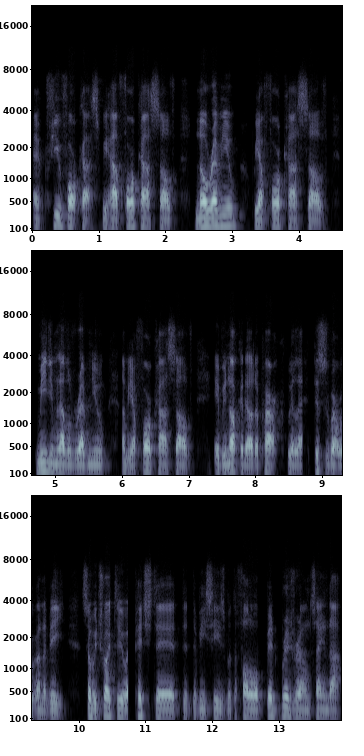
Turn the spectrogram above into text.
a few forecasts. We have forecasts of no revenue, we have forecasts of medium level revenue, and we have forecasts of if we knock it out of the park, we'll uh, this is where we're going to be. So we tried to pitch the, the, the VCs with the follow-up bid bridge round saying that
